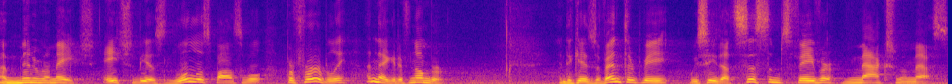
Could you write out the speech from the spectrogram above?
a minimum H. H to be as little as possible, preferably a negative number. In the case of entropy, we see that systems favor maximum S.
